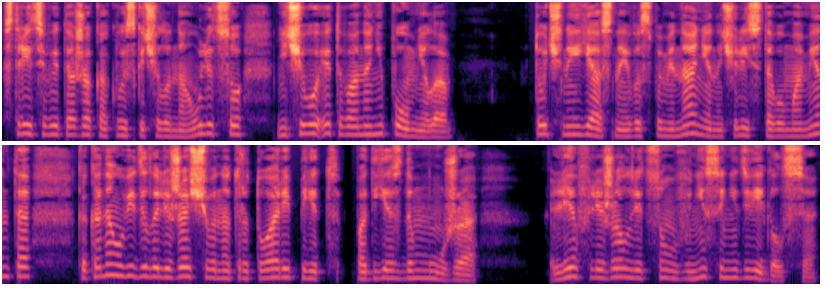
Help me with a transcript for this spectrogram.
с третьего этажа, как выскочила на улицу. Ничего этого она не помнила. Точные и ясные воспоминания начались с того момента, как она увидела лежащего на тротуаре перед подъездом мужа. Лев лежал лицом вниз и не двигался.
